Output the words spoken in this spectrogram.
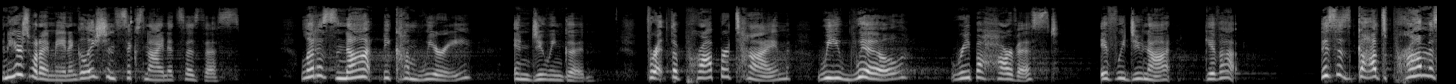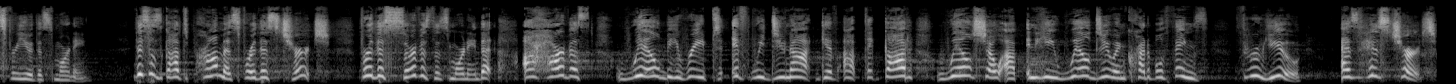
And here's what I mean. In Galatians 6 9, it says this Let us not become weary in doing good, for at the proper time we will reap a harvest if we do not give up. This is God's promise for you this morning. This is God's promise for this church, for this service this morning, that our harvest will be reaped if we do not give up, that God will show up and he will do incredible things through you as his church,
